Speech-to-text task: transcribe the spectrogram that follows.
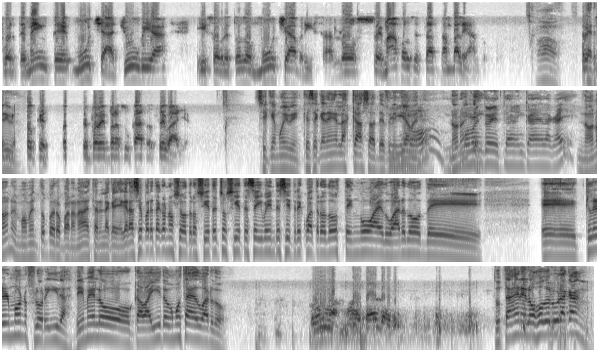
fuertemente, mucha lluvia y sobre todo mucha brisa. Los semáforos se están tambaleando. Wow. Terrible. Que se puede ir para su casa, se vaya. Sí que muy bien. Que se queden en las casas, Sí, definitivamente. no, no, no, es que- momento de estar en la calle. No, no, no es momento, pero para nada estar en la calle. Gracias por estar con nosotros. 787-620-6342. Tengo a Eduardo de eh, Claremont, Florida. Dímelo, caballito, ¿cómo estás, Eduardo? ¿Tú estás en el ojo del huracán?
